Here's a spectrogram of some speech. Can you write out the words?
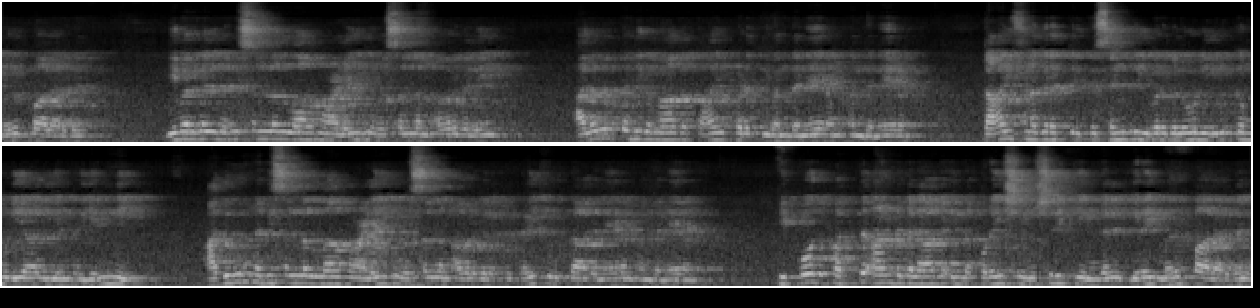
மறுப்பாளர்கள். இவர்கள் நபிசல்லாஹு அழகி வசல்லம் அவர்களை அளவுக்கு அதிகமாக காயப்படுத்தி வந்த நேரம் அந்த நேரம். தாயிஃப் நகரத்திற்கு சென்று இவர்களோடு இருக்க முடியாது என்று எண்ணி அதுவும் நபி ஸல்லல்லாஹு அலைஹி அவர்களுக்கு கை கொடுக்காத நேரம் அந்த நேரம். இப்போது பத்து ஆண்டுகளாக இந்த குறைஷி முஷ்ரிக்கீன்கள் இறை மறுப்பாளர்கள்.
